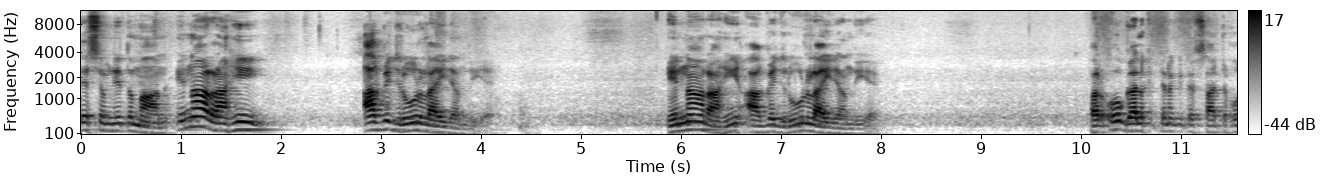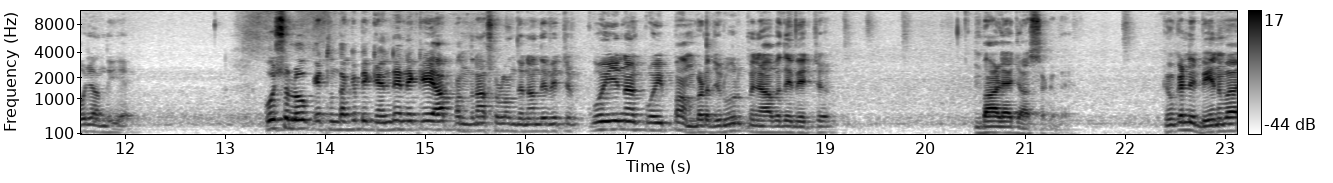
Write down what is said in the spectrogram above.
ਤੇ ਸਿਮਰਜੀਤ ਮਾਨ, ਇਹਨਾਂ ਰਾਹੀਂ ਅੱਗ ਜ਼ਰੂਰ ਲਾਈ ਜਾਂਦੀ ਹੈ। ਇਹਨਾਂ ਰਾਹੀਂ ਅੱਗ ਜ਼ਰੂਰ ਲਾਈ ਜਾਂਦੀ ਹੈ। ਪਰ ਉਹ ਗੱਲ ਕਿਤੇ ਨਾ ਕਿਤੇ ਸੱਚ ਹੋ ਜਾਂਦੀ ਹੈ। ਕੁਝ ਲੋਕ ਇੱਥੋਂ ਤੱਕ ਵੀ ਕਹਿੰਦੇ ਨੇ ਕਿ ਆਹ 15 16 ਦਿਨਾਂ ਦੇ ਵਿੱਚ ਕੋਈ ਨਾ ਕੋਈ ਭਾਂਬੜ ਜ਼ਰੂਰ ਪੰਜਾਬ ਦੇ ਵਿੱਚ ਬਾਲਿਆ ਜਾ ਸਕਦਾ ਹੈ। ਕਿਉਂਕਿ ਨੇ ਬੇਨਵਾ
